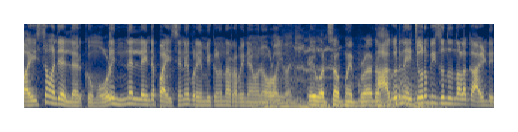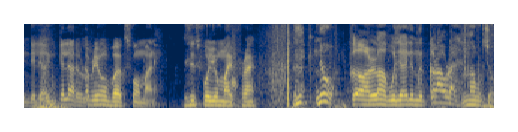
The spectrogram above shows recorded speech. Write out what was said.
പൈസ മതി എല്ലാവർക്കും. ഓൾ ഇന്നല്ല എന്റെ പൈസനെ പ്രേമിക്കണം എന്ന് പറഞ്ഞ അവൻ ഓളോ ഒഴിവാക്കി. Hey, what's up, my brother? ആകെ ഒരു നെയ്ച്ചോറും പീസും തിന്നുള്ള കായുണ്ട് എന്റെ എനിക്കെല്ലാം അറിയുള്ളൂ. Everyone works for money. This is for you, നോ കള്ള പൂജായിൽ നിൽക്കടാ അവിടെ. എന്നാ പിടിച്ചോ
